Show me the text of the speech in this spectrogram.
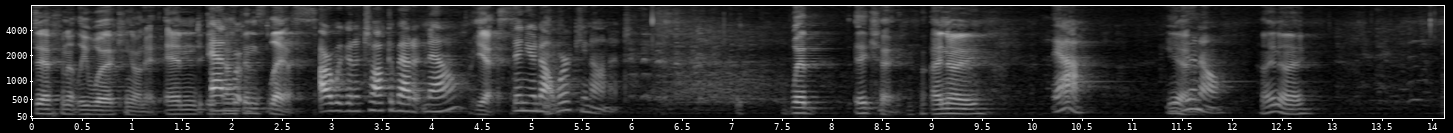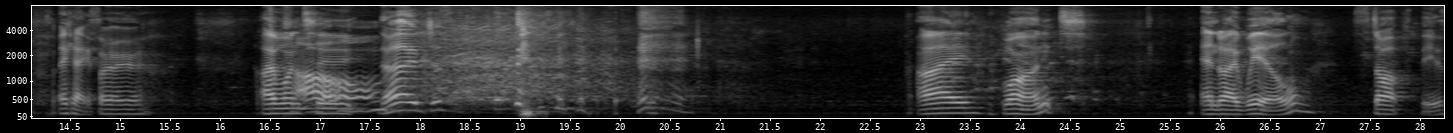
definitely working on it. And it And happens less. Are we going to talk about it now? Yes. Then you're not working on it. Well, okay. I know. Yeah. You Yeah. do know. I know. Okay, so I want Oh. to. No, just. I want and I will stop this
